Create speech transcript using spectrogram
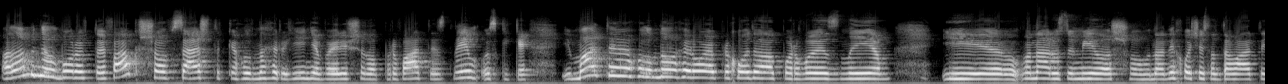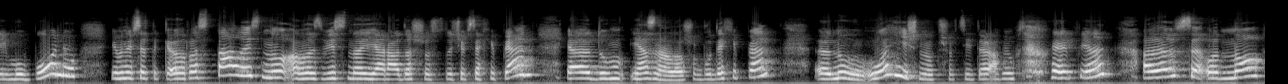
але мене обурив той факт, що все ж таки головна героїня вирішила порвати з ним, оскільки і мати головного героя приходила порви з ним, і вона розуміла, що вона не хоче завдавати йому болю, і вони все-таки розстались. Ну, але, звісно, я рада, що случився хіппі-енд. Я дум... я знала, що буде хіппі-енд. Е, ну, логічно, що в цій драмі буде хеппі-енд, але все одно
